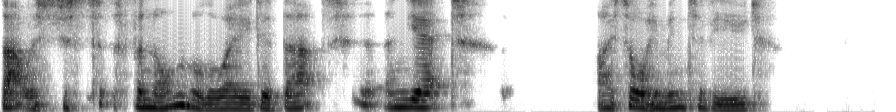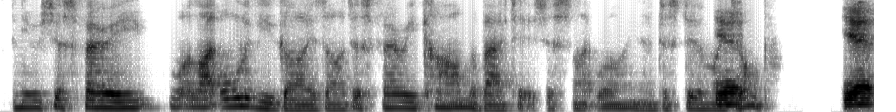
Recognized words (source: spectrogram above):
that was just phenomenal the way he did that. And yet, I saw him interviewed, and he was just very well, like all of you guys are, just very calm about it. It's just like, well, you know, just doing my yeah. job. Yeah,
